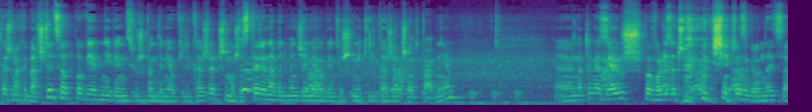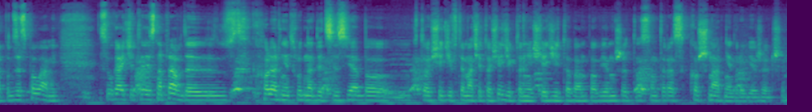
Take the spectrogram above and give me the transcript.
Też ma chyba szczyce odpowiednie, więc już będę miał kilka rzeczy. Może stery nawet będzie miał, więc już mi kilka rzeczy odpadnie. E, natomiast ja już powoli zacząłem się rozglądać za podzespołami. Słuchajcie, to jest naprawdę cholernie trudna decyzja, bo kto siedzi w temacie, to siedzi, kto nie siedzi, to wam powiem, że to są teraz koszmarnie drogie rzeczy.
